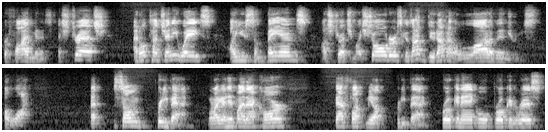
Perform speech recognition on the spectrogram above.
for five minutes. I stretch. I don't touch any weights. I'll use some bands. I'll stretch my shoulders because I've, dude, I've had a lot of injuries, a lot. Uh, some pretty bad. When I got hit by that car, that fucked me up pretty bad. Broken ankle, broken wrist,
